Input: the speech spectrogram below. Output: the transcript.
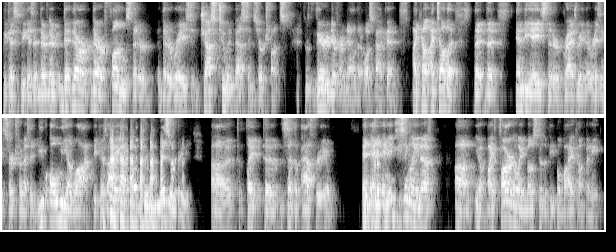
because because there there there are there are funds that are that are raised just to invest in search funds. So it's very different now than it was back then. I tell I tell the the the MBAs that are graduating, they're raising search fund. I said, you owe me a lot because I, I went through misery uh, to play to set the path for you. And and, and interestingly enough, um, you know, by far and away, most of the people buy a company.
